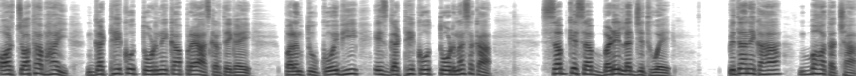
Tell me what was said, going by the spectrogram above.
और चौथा भाई गट्ठे को तोड़ने का प्रयास करते गए, परंतु कोई भी इस गट्ठे को तोड़ न सका। सब के सब बड़े लज्जित हुए। पिता ने कहा, बहुत अच्छा।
